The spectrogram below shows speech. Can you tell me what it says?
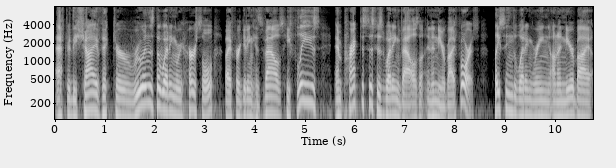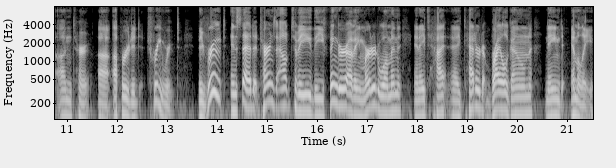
After the shy Victor ruins the wedding rehearsal by forgetting his vows, he flees and practices his wedding vows in a nearby forest, placing the wedding ring on a nearby unter- uh, uprooted tree root. The root, instead, turns out to be the finger of a murdered woman in a, ta- a tattered bridal gown named Emily,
